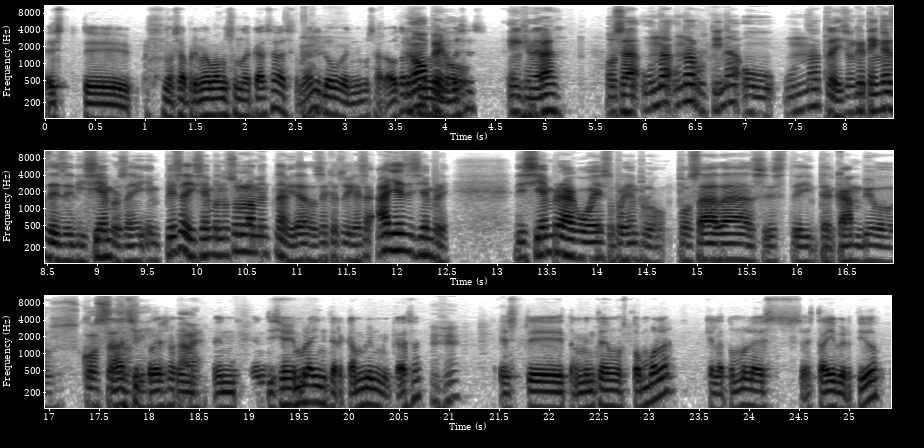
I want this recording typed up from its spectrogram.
Este, o sea, primero vamos a una casa a cenar y luego venimos a la otra. No, pero veces. en general. O sea, una, una rutina o una tradición que tengas desde diciembre. O sea, empieza diciembre, no solamente Navidad. O sea, que tú digas, ah, ya es diciembre. Diciembre hago esto, por ejemplo, posadas, este, intercambios, cosas Ah, sí, por eso A en, ver. en- en diciembre hay intercambio en mi casa. Este, también tenemos tómbola, que la tómbola es, está divertido.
